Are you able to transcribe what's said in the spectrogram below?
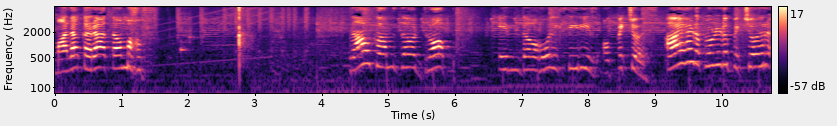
मला करा आता माफ. Now comes the drop in the whole series of pictures. I had uploaded a picture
